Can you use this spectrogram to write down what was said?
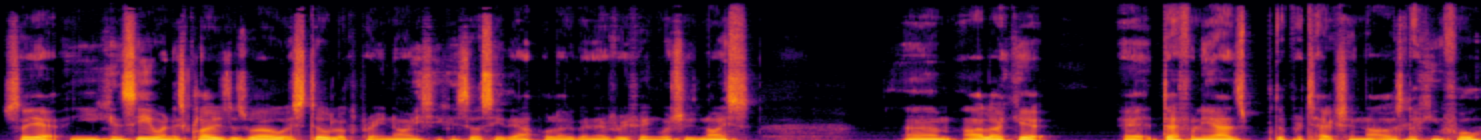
So yeah, you can see when it's closed as well, it still looks pretty nice. You can still see the Apple logo and everything, which is nice. Um, I like it. It definitely adds the protection that I was looking for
